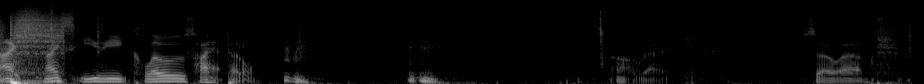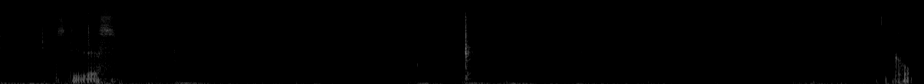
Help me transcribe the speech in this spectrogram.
Nice, nice, easy close hi hat pedal. All right. So uh, let's do this. Cool.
